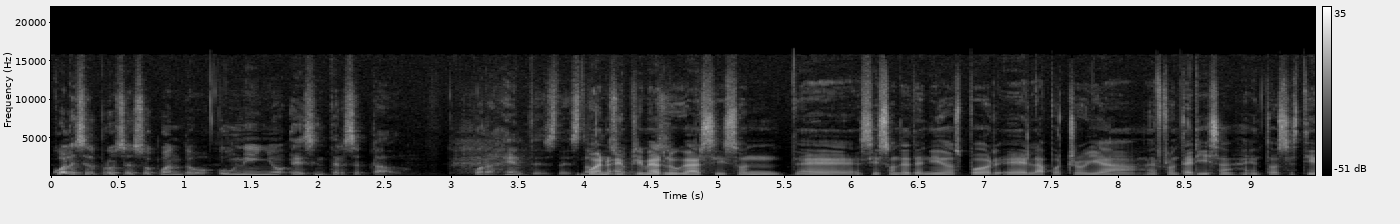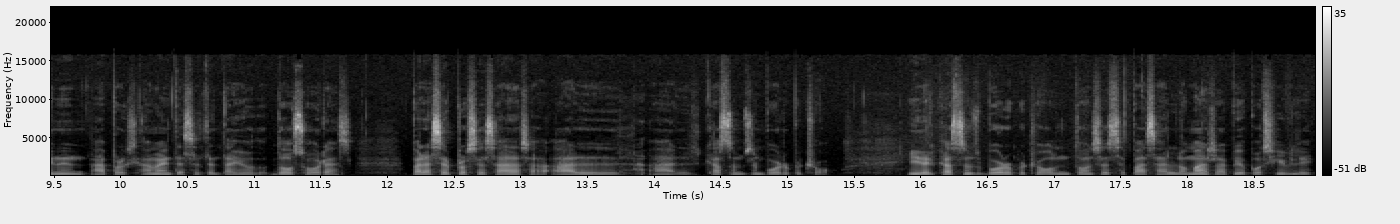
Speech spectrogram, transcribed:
¿Cuál es el proceso cuando un niño es interceptado? por agentes de Estados Bueno, en primer lugar, si son, eh, si son detenidos por eh, la patrulla fronteriza, entonces tienen aproximadamente 72 horas para ser procesadas al, al Customs and Border Patrol y del Customs Border Patrol entonces se pasa lo más rápido posible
